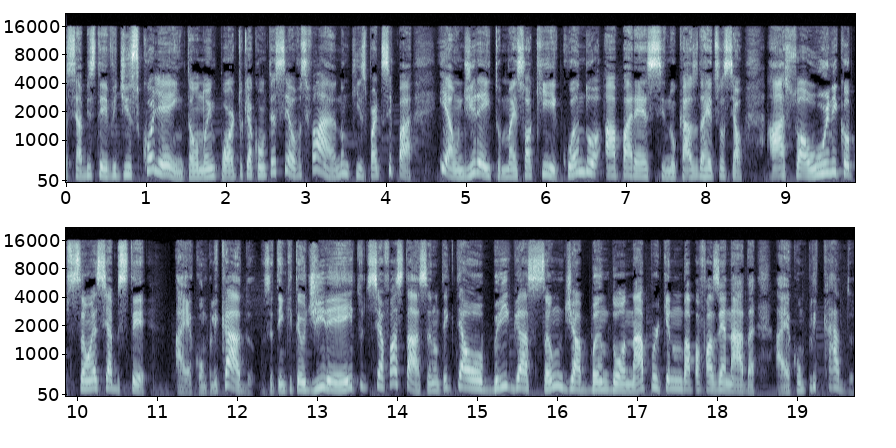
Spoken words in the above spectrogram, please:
se absteve de escolher, então não importa o que aconteceu. Você fala, ah, eu não quis participar. E é um direito, mas só que quando aparece, no caso da rede social, a sua única opção é se abster. Aí é complicado. Você tem que ter o direito de se afastar. Você não tem que ter a obrigação de abandonar porque não dá para fazer nada. Aí é complicado.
